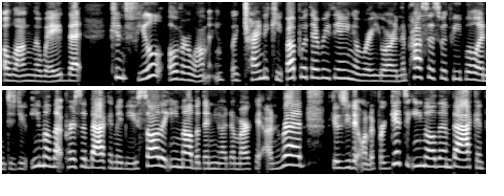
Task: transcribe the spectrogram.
along the way that can feel overwhelming, like trying to keep up with everything and where you are in the process with people. And did you email that person back? And maybe you saw the email, but then you had to mark it unread because you didn't want to forget to email them back. And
